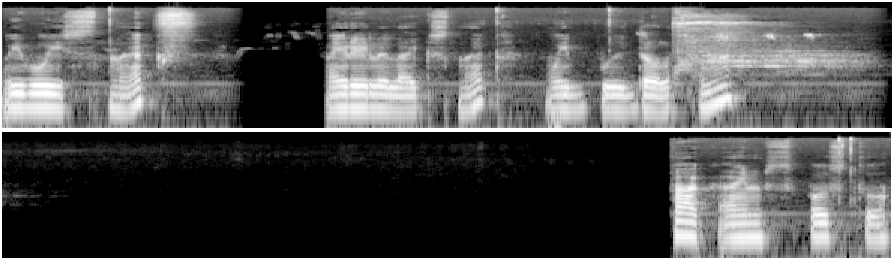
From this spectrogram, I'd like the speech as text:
We buy snack. I really like snack. We buy dolphin. Fuck, I'm supposed to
